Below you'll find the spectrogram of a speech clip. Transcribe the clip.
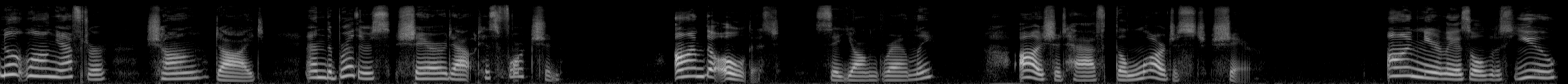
Not long after, Chang died, and the brothers shared out his fortune. I'm the oldest, said Yang grandly. I should have the largest share. I'm nearly as old as you,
